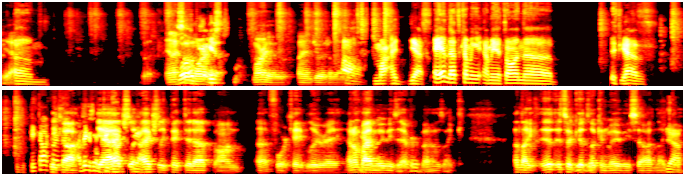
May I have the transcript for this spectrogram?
yeah. Um, but, and I well, saw Mario. is- Mario, I enjoyed a lot. oh, my, I, yes, and that's coming. I mean, it's on. Uh, if you have, is it Peacock right now? Peacock. I think it's on yeah, I actually, yeah. I actually picked it up on uh, 4K Blu-ray. I don't buy movies ever, but I was like, I'd like. It, it's a good-looking movie, so I'd like. yeah. to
